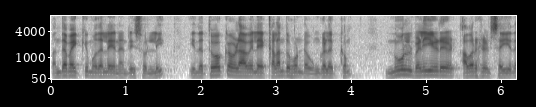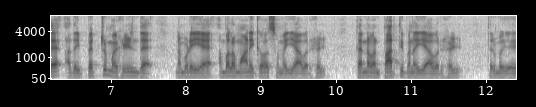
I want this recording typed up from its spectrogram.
வந்தமைக்கு முதல்ல நன்றி சொல்லி இந்த துவக்க விழாவிலே கலந்து கொண்ட உங்களுக்கும் நூல் வெளியீடு அவர்கள் செய்த அதை பெற்று மகிழ்ந்த நம்முடைய அம்பல மாணிக்கவசம் ஐயா அவர்கள் தன்னவன் பார்த்திபன் ஐயா அவர்கள் திருமிகு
